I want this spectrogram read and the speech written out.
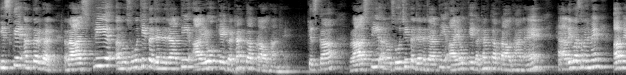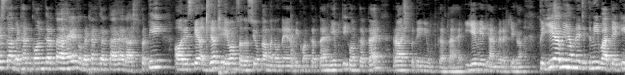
इसके अंतर्गत राष्ट्रीय अनुसूचित जनजाति आयोग के गठन का प्रावधान है। किसका? राष्ट्रीय अनुसूचित जनजाति आयोग के गठन का प्रावधान है। आदि बात समझ में? अब इसका गठन कौन करता है? तो गठन करता है राष्ट्रपति और इसके अध्यक्ष एवं सदस्यों का मनोनयन भी कौन करता है? नियुक्ति कौन करता है? राष्ट्रपति नियुक्त करता है। ये भी ध्यान में रखिएगा। तो ये अभी हमने जितनी बातें की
